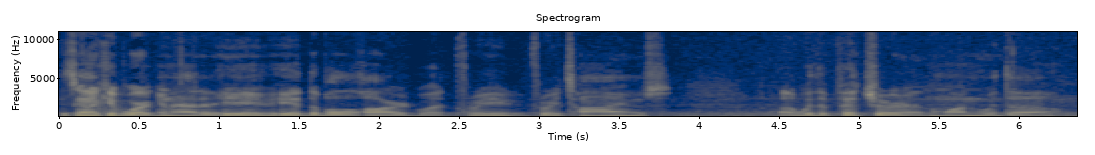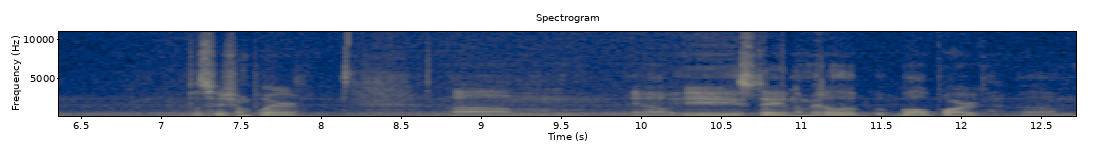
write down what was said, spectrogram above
he's gonna keep working at it. He, he hit the ball hard, what three three times uh, with the pitcher and one with the position player. Um, you know, he, he stayed in the middle of the ballpark. Um,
